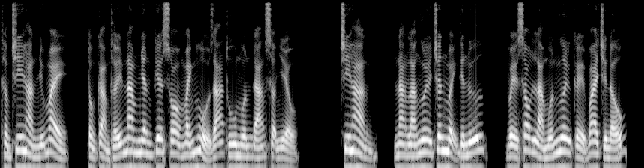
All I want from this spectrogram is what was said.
Thậm chí hàn như mày, tổng cảm thấy nam nhân kia so mánh hổ dã thú muốn đáng sợ nhiều. Chi hàn, nàng là ngươi chân mệnh tiên nữ, về sau là muốn ngươi kể vai chiến đấu,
